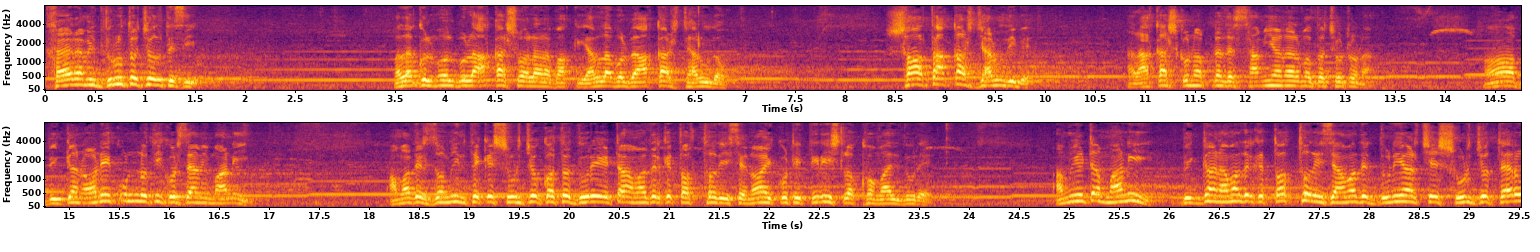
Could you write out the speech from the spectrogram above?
খায়ের, আমি দ্রুত চলতেছি। মালাকুল মৌল বলে আকাশওয়ালারা বাকি। আল্লাহ বলবে, আকাশ ঝাড়ু দাও। সাত আকাশ ঝাড়ু দিবে। আর আকাশ কোনো আপনাদের সামিয়ানার মতো ছোট না। হ্যাঁ বিজ্ঞান অনেক উন্নতি করছে, আমি মানি। আমাদের জমিন থেকে সূর্য কত দূরে, এটা আমাদেরকে তথ্য দিছে নয় কোটি তিরিশ লক্ষ মাইল দূরে। আমি এটা মানি, বিজ্ঞান আমাদেরকে তথ্য দিছে আমাদের দুনিয়ার চেয়ে সূর্য তেরো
